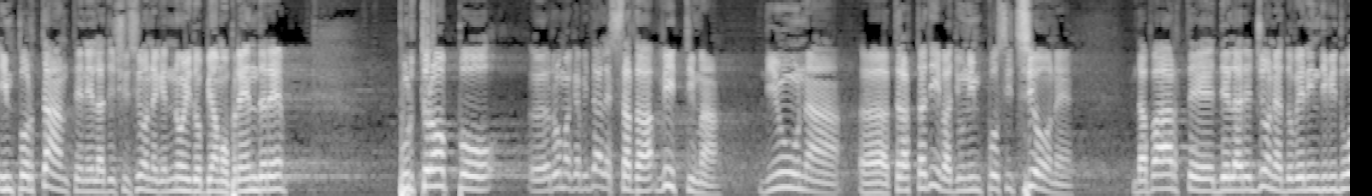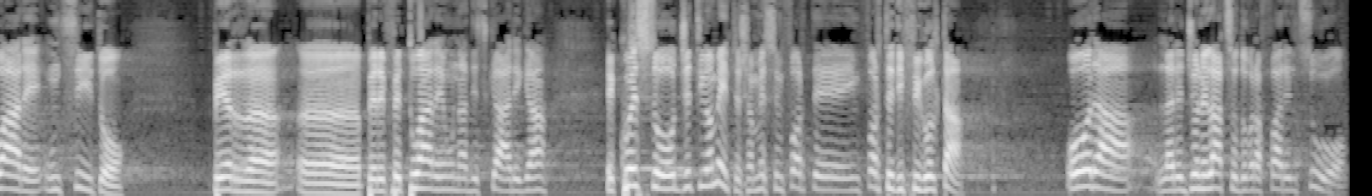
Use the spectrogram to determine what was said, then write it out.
importante nella decisione che noi dobbiamo prendere. Purtroppo eh, Roma Capitale è stata vittima di una eh, trattativa, di un'imposizione da parte della Regione a dover individuare un sito per, eh, per effettuare una discarica e questo oggettivamente ci ha messo in forte, in forte difficoltà Ora la Regione Lazio dovrà fare il suo,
